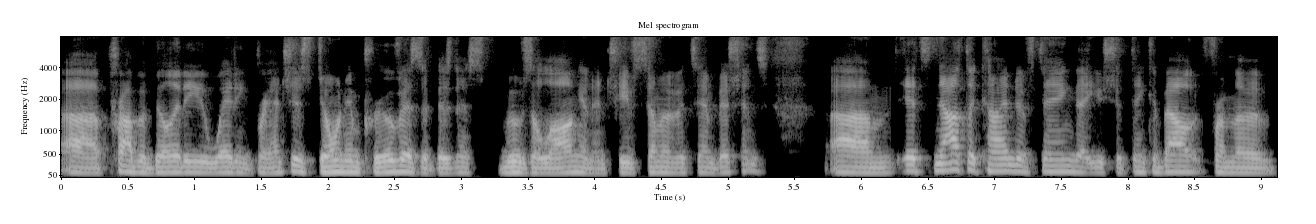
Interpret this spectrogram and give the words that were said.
uh, probability weighting branches don't improve as the business moves along and achieves some of its ambitions. Um, it's not the kind of thing that you should think about from the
